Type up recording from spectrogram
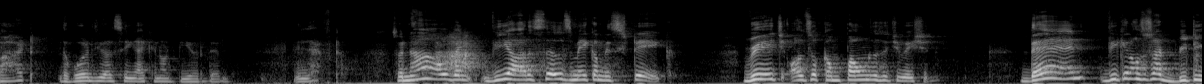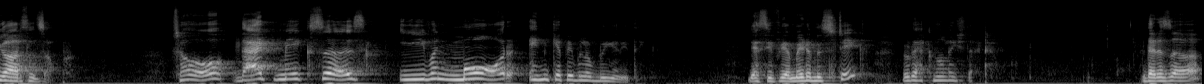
But the words you are saying, I cannot bear them. And left. So now when we ourselves make a mistake, which also compounds the situation, then we can also start beating ourselves up. So that makes us even more incapable of doing anything. Yes, if we have made a mistake, we have to acknowledge that. There is a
